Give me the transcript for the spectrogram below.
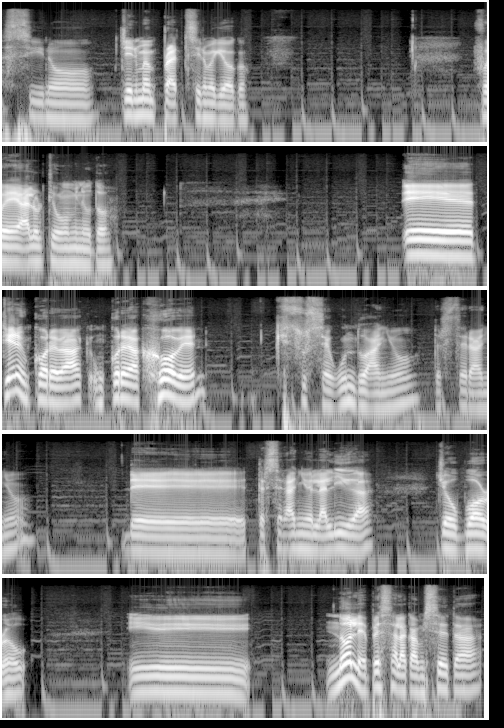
si no, Jermaine Pratt, si no me equivoco. fue al último minuto. Eh, tiene un coreback, un coreback joven, que es su segundo año, tercer año, de tercer año en la liga, Joe Burrow. Y no le pesa la camiseta.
